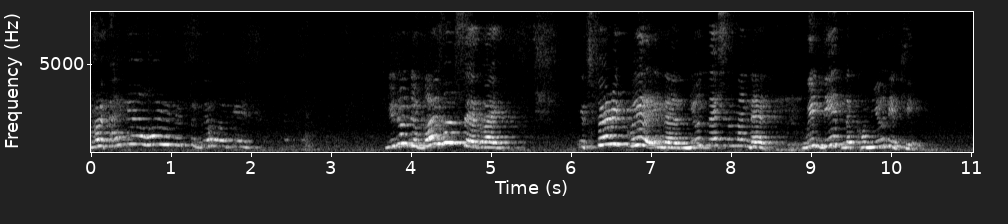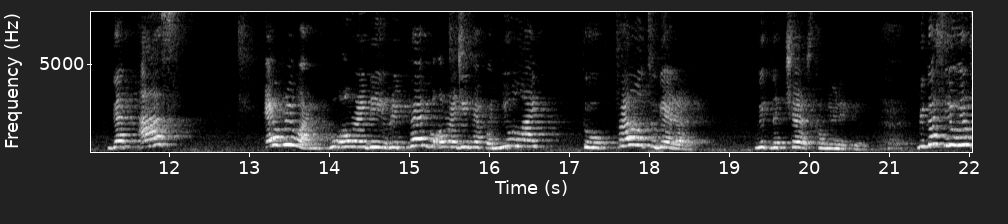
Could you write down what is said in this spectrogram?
but I know You know the Bible said like it's very clear in the New Testament that we need the community. That us everyone who already repent, who already have a new life, to follow together with the church community. Because you will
